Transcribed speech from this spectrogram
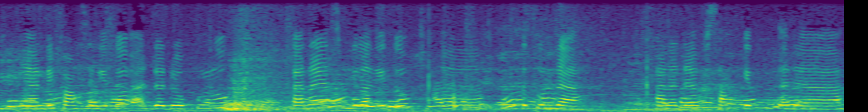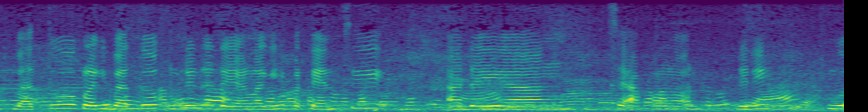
yang divaksin itu ada 20 karena yang 9 itu uh, tertunda karena ada sakit ada batuk lagi batuk kemudian ada yang lagi hipertensi ada yang CA kolon jadi tunggu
